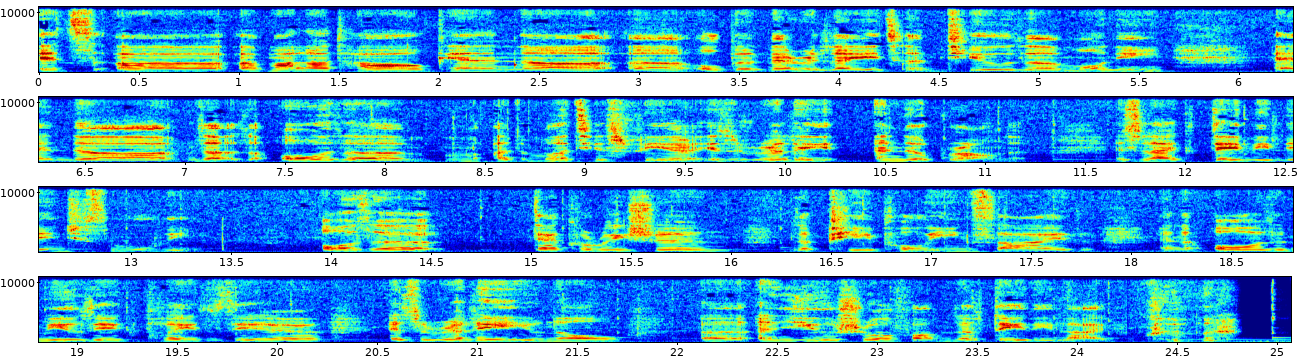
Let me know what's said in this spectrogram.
It's uh, a Mala Town can uh, uh, open very late until the morning, and uh, the, the all the atmosphere is really underground. It's like David Lynch's movie. All the decoration, the people inside, and all the music played there. It's really you know uh, unusual from the daily life.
